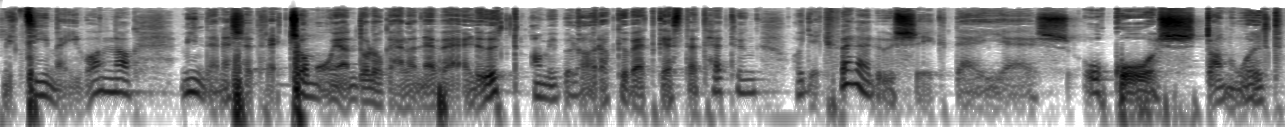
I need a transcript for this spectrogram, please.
mi címei vannak, minden esetre egy csomó olyan dolog áll a neve előtt, amiből arra következtethetünk, hogy egy felelősségteljes, okos, tanult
